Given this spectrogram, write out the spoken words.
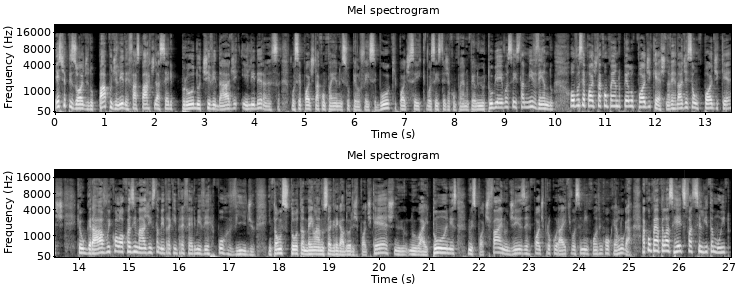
Este episódio do Papo de Líder faz parte da série Produtividade e Liderança. Você pode estar acompanhando isso pelo Facebook, pode ser que você esteja acompanhando pelo YouTube e aí você está me vendo. Ou você pode estar acompanhando pelo podcast. Na verdade, esse é um podcast que eu gravo e coloco as imagens também para quem prefere me ver por vídeo. Então estou também lá nos agregadores de podcast, no, no iTunes, no Spotify, no Deezer. Pode procurar aí que você me encontra em qualquer lugar. Acompanhar pelas redes facilita muito,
